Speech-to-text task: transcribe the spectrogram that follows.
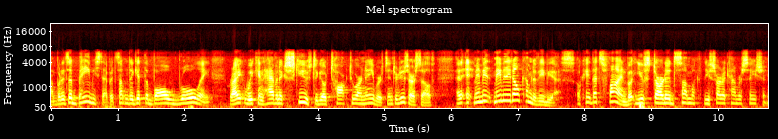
Um, but it's a baby step. It's something to get the ball rolling, right? We can have an excuse to go talk to our neighbors, to introduce ourselves. And it, maybe, maybe they don't come to VBS. Okay, that's fine. But you've started, some, you started a conversation.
